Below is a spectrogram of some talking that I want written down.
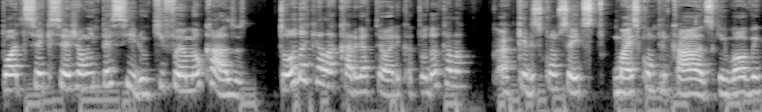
pode ser que seja um empecilho, que foi o meu caso. Toda aquela carga teórica, toda aquela aqueles conceitos mais complicados que envolvem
